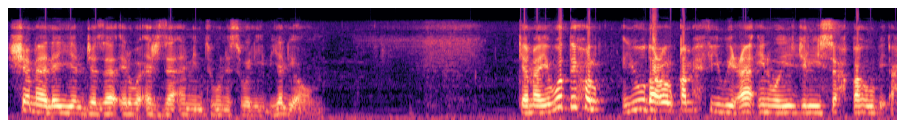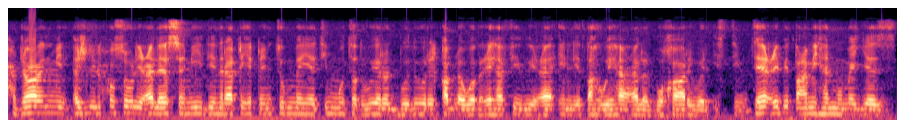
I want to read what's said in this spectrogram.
شمالي الجزائر وأجزاء من تونس وليبيا اليوم. كما يوضح يوضع القمح في وعاء ويجري سحقه بأحجار من أجل الحصول على سميد رقيق ثم يتم تدوير البذور قبل وضعها في وعاء لطهوها على البخار والاستمتاع بطعمها المميز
